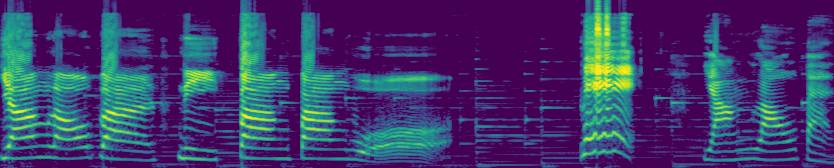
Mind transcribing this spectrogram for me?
杨老板，你帮帮我。咩？杨老板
